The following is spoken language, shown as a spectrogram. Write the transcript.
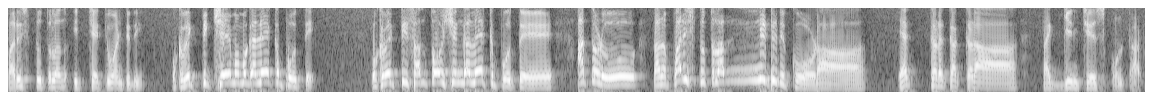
పరిస్థితులను ఇచ్చేటువంటిది. ఒక వ్యక్తి క్షేమముగా లేకపోతే ఒక వ్యక్తి సంతోషంగా లేకపోతే అతడు తన పరిస్థితులన్నిటిని కూడా ఎక్కడికక్కడ తగ్గించేసుకుంటాడు.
